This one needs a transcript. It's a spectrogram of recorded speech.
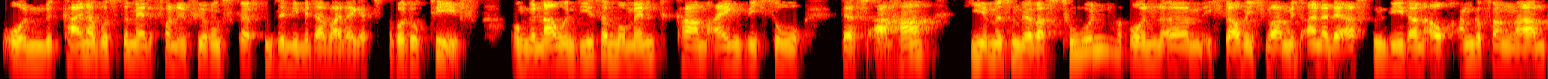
und keiner wusste mehr von den Führungskräften, sind die Mitarbeiter jetzt produktiv. Und genau in diesem Moment kam eigentlich so das Aha, hier müssen wir was tun. Und ähm, ich glaube, ich war mit einer der ersten, die dann auch angefangen haben,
